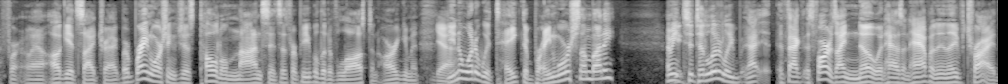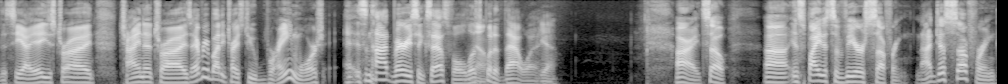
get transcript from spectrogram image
for, well, I'll get sidetracked, but brainwashing is just total nonsense. It's for people that have lost an argument. Yeah. You know what it would take to brainwash somebody? I mean, to, to literally, I- in fact, as far as I know, it hasn't happened, and they've tried. The CIA's tried, China tries, everybody tries to brainwash. It's not very successful. Let's No. put it that way. Yeah. All right. So, uh, in spite of severe suffering, not just suffering,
